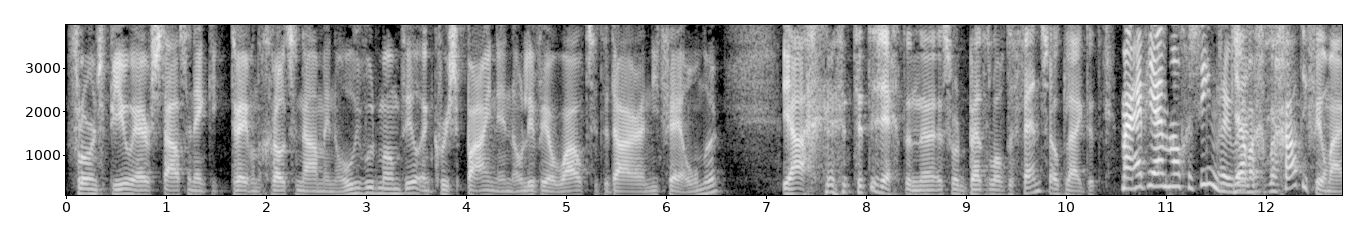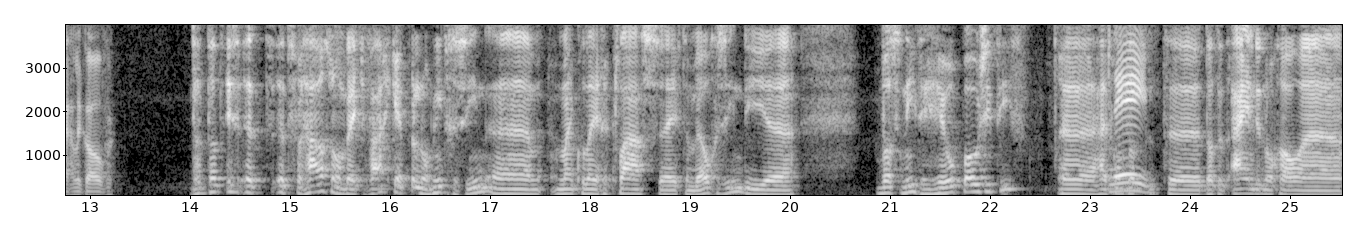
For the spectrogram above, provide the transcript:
Florence Pugh, Harry Styles zijn denk ik twee van de grootste namen in Hollywood momenteel. En Chris Pine en Olivia Wilde zitten daar niet ver onder. Ja, het is echt een eh, soort battle of the fans ook lijkt het. Maar heb jij hem al gezien, Ruben? Ja, maar waar gaat die film eigenlijk over? Dat, dat is het, het verhaal is nog een beetje vaag. Ik heb hem nog niet gezien. Eh, mijn collega Klaas heeft hem wel gezien. Die eh, was niet heel positief. Eh, hij Nee. vond dat het, eh, dat het einde nogal eh,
